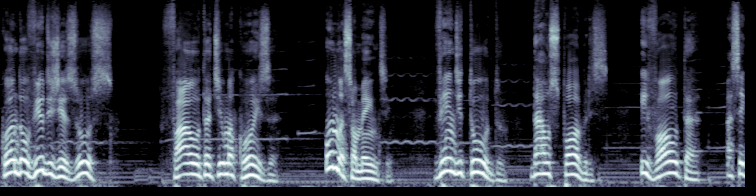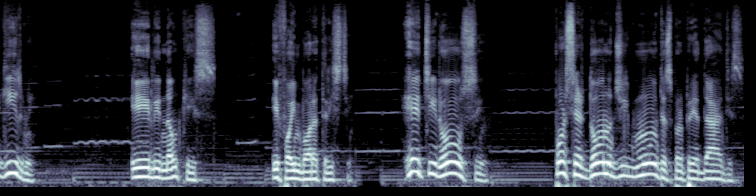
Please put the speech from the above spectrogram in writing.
Quando ouviu de Jesus, falta-te uma coisa, uma somente. Vende tudo, dá aos pobres e volta a seguir-me. Ele não quis e foi embora triste. Retirou-se por ser dono de muitas propriedades.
